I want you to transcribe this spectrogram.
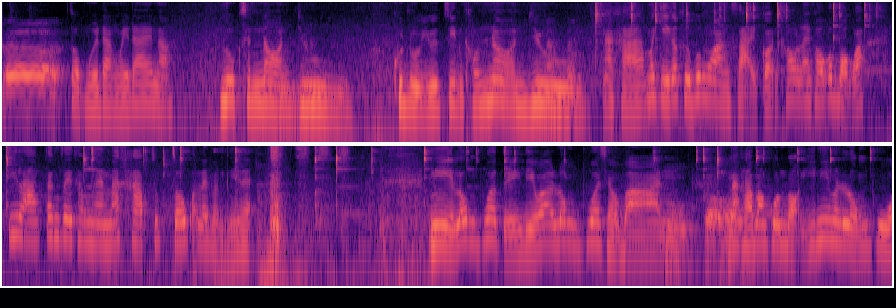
เลิศ ตบมือดังไม่ได้นะ ลูกฉันนอนอยู่ คุณหนูยูจินเขานอนอยู่นะคะ เมื่อกี้ก็คือเพิ่งวางสายก่อนเข้าไลฟ์เขาก็บอกว่าที่รักตั้งใจทำงานนะครับ จุ๊บๆอะไรแบบนี้แหละ นี่ลงพัวตัวเองดีว่าลงพัวชาวบ้าน ถูกต้องนะคะ บางคนบอกอีนี่มันหลงผัว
